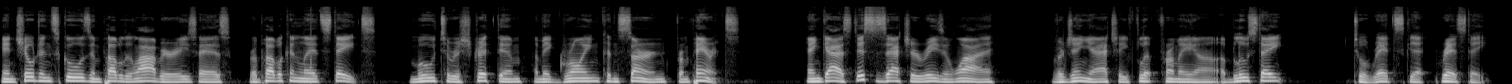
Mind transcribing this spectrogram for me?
in children's schools and public libraries as Republican led states move to restrict them amid growing concern from parents. And guys, this is actually a reason why Virginia actually flipped from a, uh, a blue state to a red, red state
